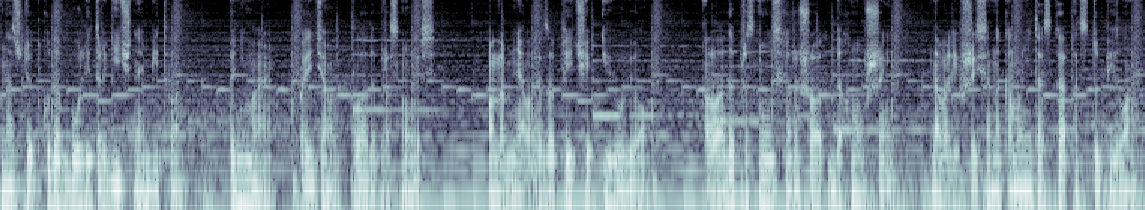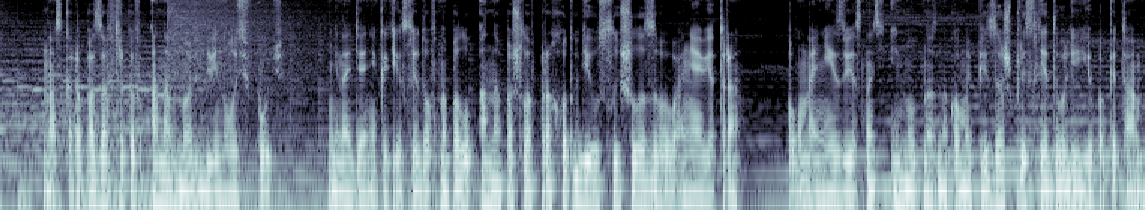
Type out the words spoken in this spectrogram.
Нас ждет куда более трагичная битва. Понимаю, пойдем, Лада проснулась. Он обнял ее за плечи и увел. Лада проснулась хорошо отдохнувшей. Навалившаяся накануне тоска отступила. Наскоро позавтракав, она вновь двинулась в путь. Не найдя никаких следов на полу, она пошла в проход, где услышала завывание ветра. Полная неизвестность и нудно знакомый пейзаж преследовали ее по пятам.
